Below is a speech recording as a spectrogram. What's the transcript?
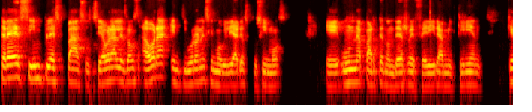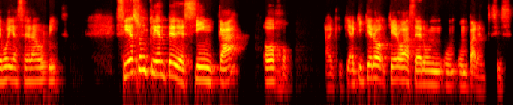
Tres simples pasos. Y ahora les vamos, ahora en tiburones inmobiliarios pusimos eh, una parte donde es referir a mi cliente. ¿Qué voy a hacer ahorita? Si es un cliente de Simca, ojo, aquí, quiero, quiero hacer un, paréntesis.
